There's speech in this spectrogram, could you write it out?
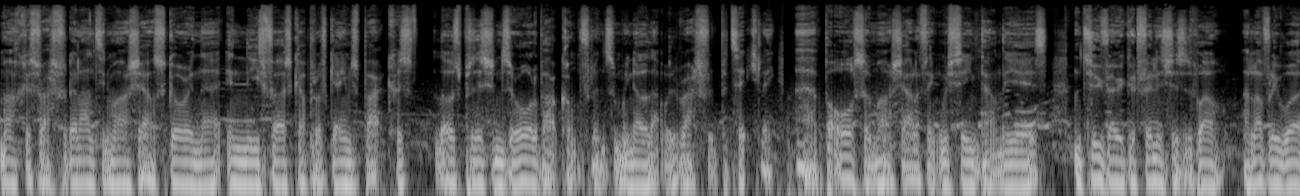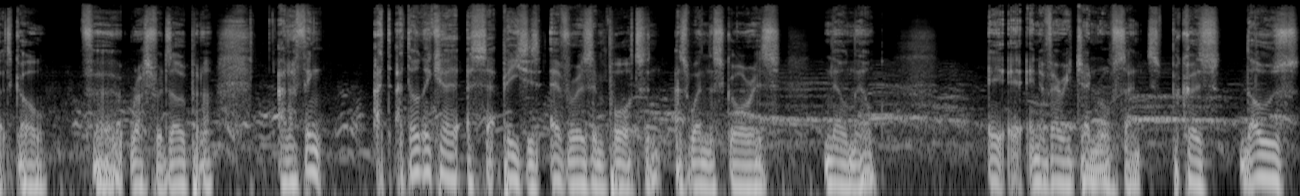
Marcus Rashford and Anthony Martial scoring there in these first couple of games back because those positions are all about confidence and we know that with Rashford particularly. Uh, but also Martial, I think we've seen down the years and two very good finishes as well. A lovely worked goal for Rashford's opener. And I think, I, I don't think a, a set piece is ever as important as when the score is nil-nil in a very general sense because those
